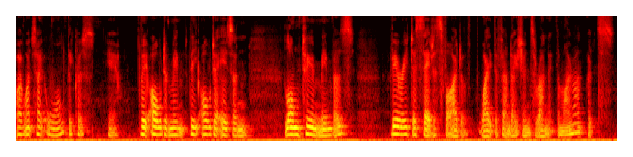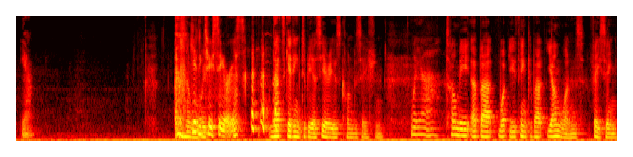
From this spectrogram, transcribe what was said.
I won't say all because, yeah, the older, mem- the older as in long term members, very dissatisfied of the way the foundation's run at the moment. It's, yeah. getting We- too serious. That's getting to be a serious conversation. we are. Tell me about what you think about young ones facing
